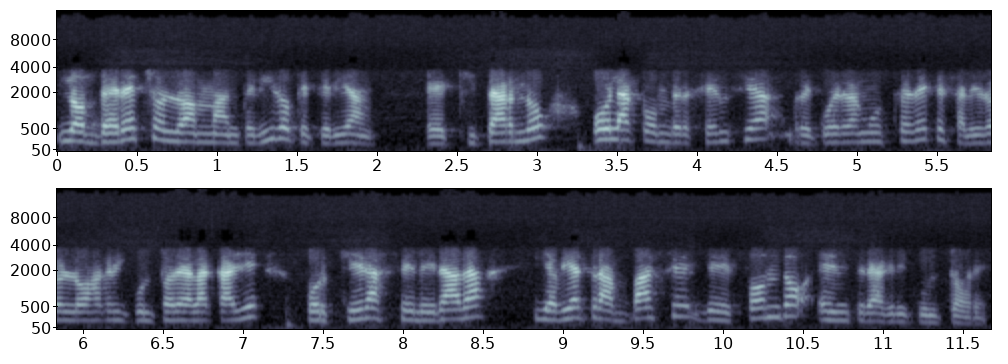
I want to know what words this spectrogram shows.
los derechos lo han mantenido, que querían eh, quitarlo, o la convergencia, recuerdan ustedes que salieron los agricultores a la calle porque era acelerada y había trasvase de fondos entre agricultores.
